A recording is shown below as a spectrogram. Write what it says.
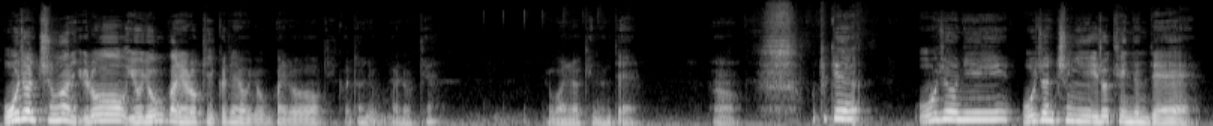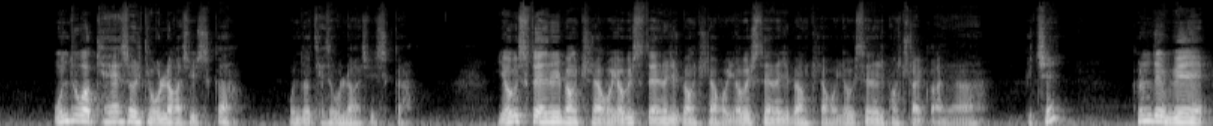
오존층은 요러 요, 요 구간 이렇게 있거든. 요, 요 구간 이렇게 있거든. 요 구간 이렇게. 있는데 어. 어떻게 오존이 오존층이 이렇게 있는데 온도가 계속 이렇게 올라갈 수 있을까? 온도가 계속 올라갈 수 있을까? 여기서도 에너지 방출하고 여기서도 에너지 방출하고 여기서도 에너지 방출하고 여기서도 에너지 방출할 거 아니야. 그치? 그런데 왜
